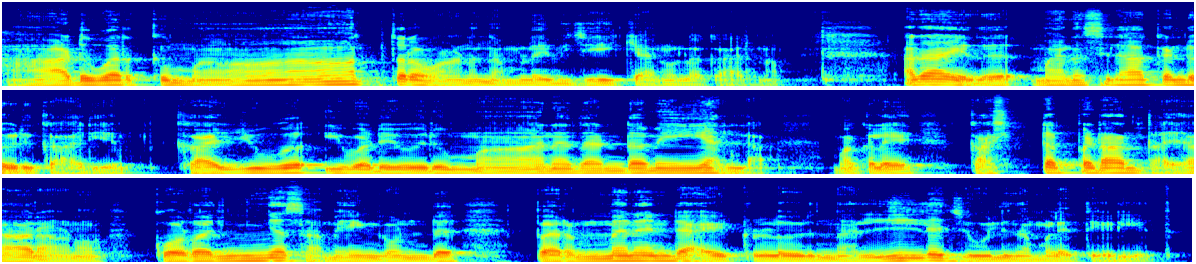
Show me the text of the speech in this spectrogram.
ഹാർഡ് വർക്ക് മാത്രമാണ് നമ്മളെ വിജയിക്കാനുള്ള കാരണം. അതായത് മനസ്സിലാക്കേണ്ട ഒരു കാര്യം കഴിവ് ഇവിടെ ഒരു മാനദണ്ഡമേ അല്ല. മക്കളെ കഷ്ടപ്പെടാൻ തയ്യാറാണോ? കുറഞ്ഞ സമയം കൊണ്ട് പെർമനന്റ് ആയിട്ടുള്ള ഒരു നല്ല ജോലി നമ്മളെ തേടിയെത്തും.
